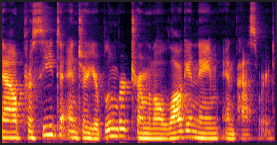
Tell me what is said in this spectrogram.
Now proceed to enter your Bloomberg terminal login name and password.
